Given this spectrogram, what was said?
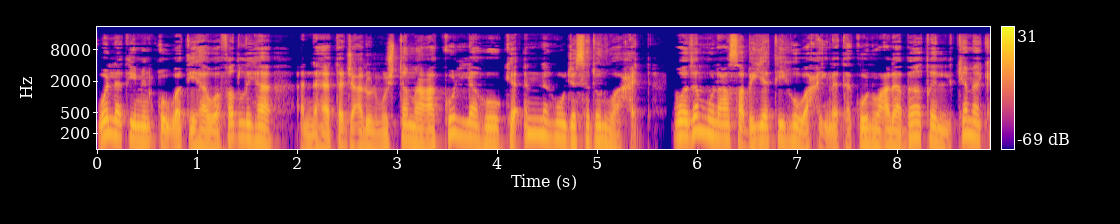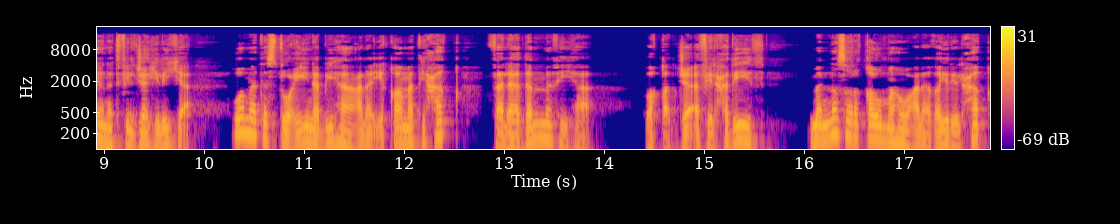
والتي من قوتها وفضلها أنها تجعل المجتمع كله كأنه جسد واحد. وذم العصبية هو حين تكون على باطل كما كانت في الجاهلية وما تستعين بها على إقامة حق فلا ذم فيها. وقد جاء في الحديث من نصر قومه على غير الحق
